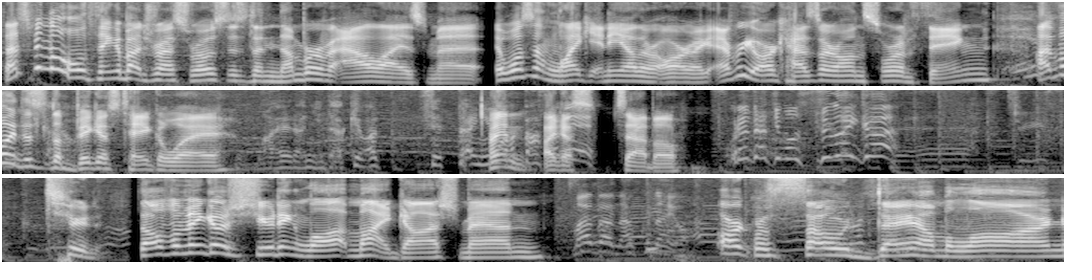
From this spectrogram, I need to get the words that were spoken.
That's been the whole thing about Dressrosa is the number of allies met. It wasn't like any other arc. Like every arc has their own sort of thing. I feel like this is the biggest takeaway. And I guess Sabo. Dude, Doflamingo shooting law. My gosh, man. Arc was so damn long.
